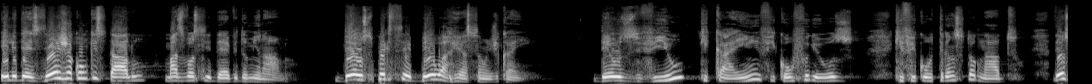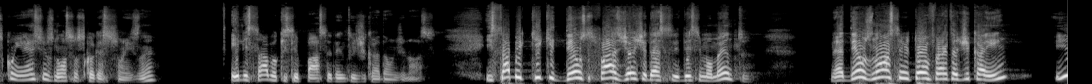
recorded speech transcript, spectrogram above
Ele deseja conquistá-lo, mas você deve dominá-lo. Deus percebeu a reação de Caim. Deus viu que Caim ficou furioso, que ficou transtornado. Deus conhece os nossos corações, né? Ele sabe o que se passa dentro de cada um de nós. E sabe o que, que Deus faz diante desse, desse momento? Né? Deus não acertou a oferta de Caim e,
